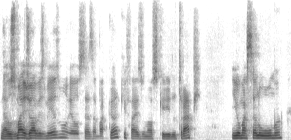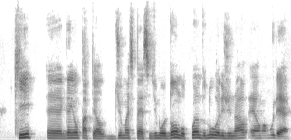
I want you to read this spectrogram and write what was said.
Né, os mais jovens mesmo é o César Bacan, que faz o nosso querido Trap, e o Marcelo Uman, que é, ganhou o papel de uma espécie de mordomo, quando no original é uma mulher.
